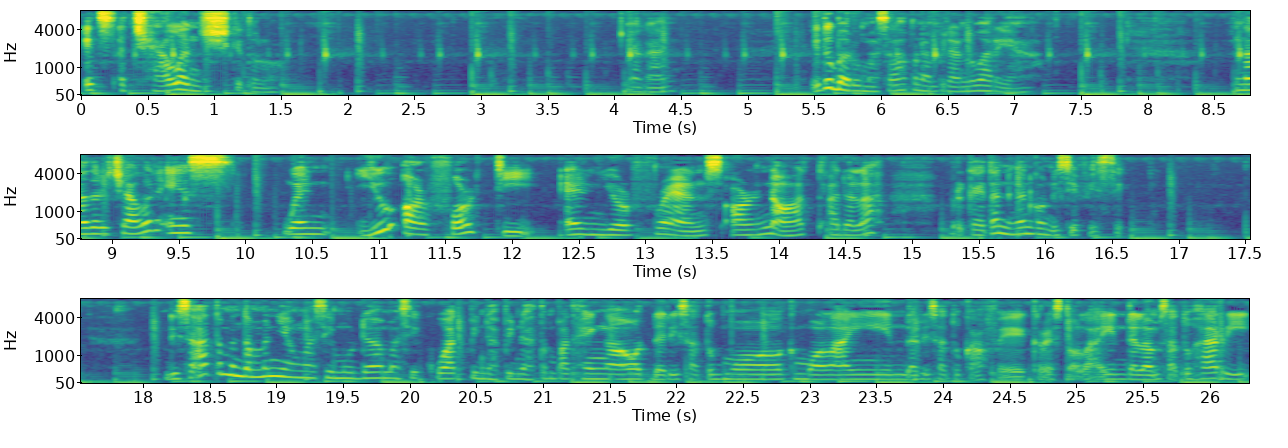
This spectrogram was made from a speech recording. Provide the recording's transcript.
it's a challenge gitu loh. Ya kan? Itu baru masalah penampilan luar ya. Another challenge is when you are 40 and your friends are not adalah berkaitan dengan kondisi fisik di saat teman-teman yang masih muda masih kuat pindah-pindah tempat hangout dari satu mall ke mall lain, dari satu cafe ke resto lain dalam satu hari,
